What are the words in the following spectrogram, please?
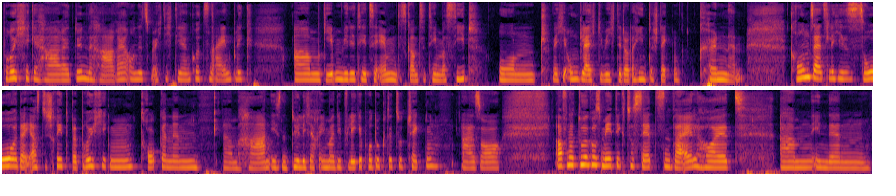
brüchige Haare, dünne Haare. Und jetzt möchte ich dir einen kurzen Einblick ähm, geben, wie die TCM das ganze Thema sieht und welche Ungleichgewichte da dahinter stecken können. Grundsätzlich ist es so, der erste Schritt bei brüchigen, trockenen ähm, Haaren ist natürlich auch immer die Pflegeprodukte zu checken. Also auf Naturkosmetik zu setzen, weil heute ähm, in den,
